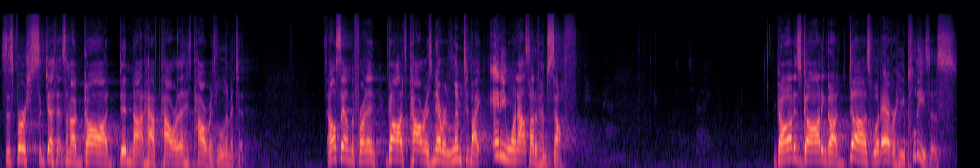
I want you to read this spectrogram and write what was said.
Does this verse suggest that somehow God did not have power, that his power was limited? And I'll say on the front end God's power is never limited by anyone outside of himself. God is God and God does whatever he pleases.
